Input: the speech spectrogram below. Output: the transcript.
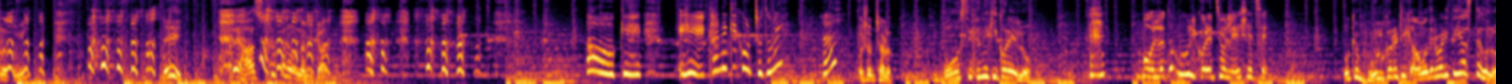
কেন তুমি? এই আরে হাসছো কেন অনামিকা? ওকে এখানে কি করছ তুমি? হ্যাঁ? ওসব ছাড়ো। বস এখানে কি করে এলো? বলল তো ভুল করে চলে এসেছে। ওকে ভুল করে ঠিক আমাদের বাড়িতেই আসতে হলো?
